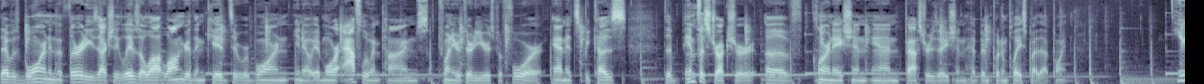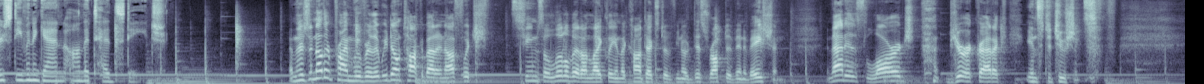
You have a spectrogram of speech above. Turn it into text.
that was born in the 30s actually lives a lot longer than kids that were born, you know, at more affluent times 20 or 30 years before. And it's because the infrastructure of chlorination and pasteurization had been put in place by that point. Here's Steven again on the TED stage. And there's another prime mover that we don't talk about enough, which seems a little bit unlikely in the context of you know disruptive innovation, and that is large bureaucratic institutions.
